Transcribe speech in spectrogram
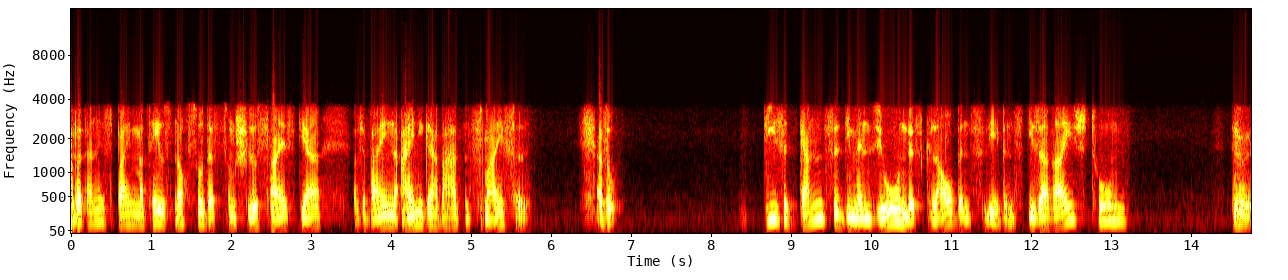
aber dann ist bei Matthäus noch so, dass zum Schluss heißt, ja, also bei ihnen einige aber hatten Zweifel. Also diese ganze Dimension des Glaubenslebens, dieser Reichtum, äh,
